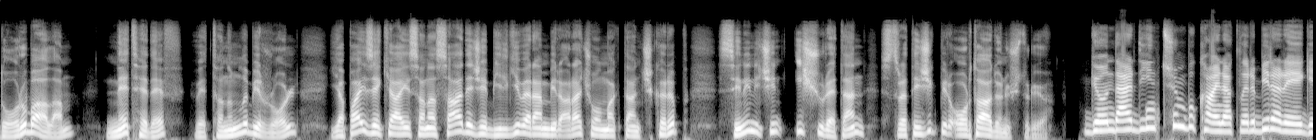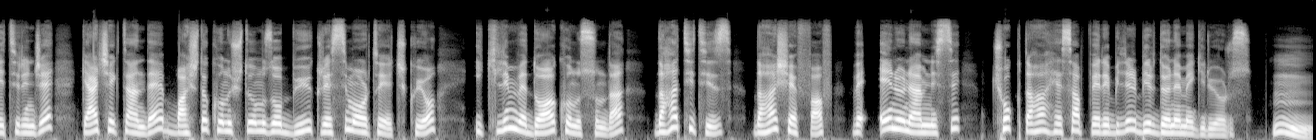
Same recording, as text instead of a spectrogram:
Doğru bağlam, net hedef ve tanımlı bir rol, yapay zekayı sana sadece bilgi veren bir araç olmaktan çıkarıp senin için iş üreten stratejik bir ortağa dönüştürüyor. Gönderdiğin tüm bu kaynakları bir araya getirince gerçekten de başta konuştuğumuz o büyük resim ortaya çıkıyor. İklim ve doğa konusunda daha titiz, daha şeffaf ve en önemlisi çok daha hesap verebilir bir döneme giriyoruz. Hmm,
